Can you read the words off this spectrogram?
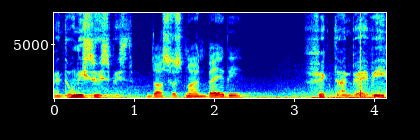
Wenn du nicht süß bist, Das ist mein Baby. fick dein Baby.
